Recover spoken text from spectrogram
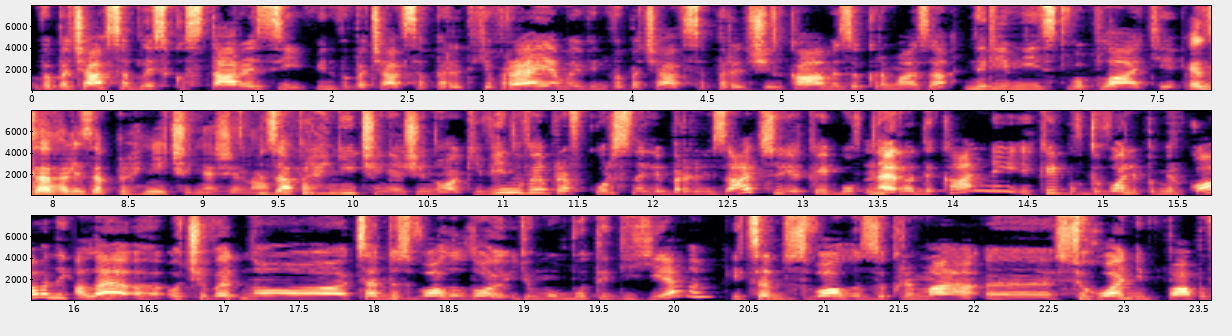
вибачався близько ста разів. Він вибачався перед євреями, він вибачався перед жінками, зокрема за нерівність в оплаті. Взагалі за пригнічення жінок. За пригнічення жінок. І він вибрав курс на лібералізацію, який був не радикальний, який був доволі поміркований, але е, очевидно це дозволило йому бути дієвим, і це дозволило, зокрема, е, сьогодні папу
